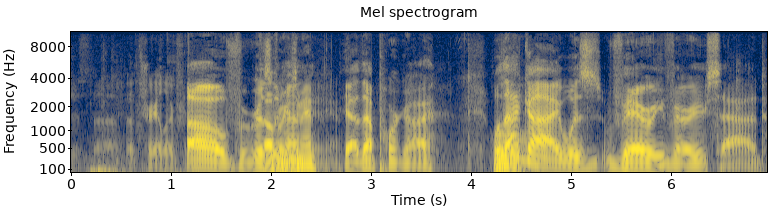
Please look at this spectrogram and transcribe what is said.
just the, the trailer. For Oh, for Grizzly, Oh, for Grizzly Man? Man? Yeah, that poor guy. Well, that guy was very, very sad.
